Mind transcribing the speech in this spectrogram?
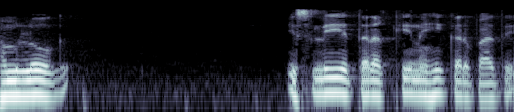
ہم لوگ اس لیے ترقی نہیں کر پاتے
